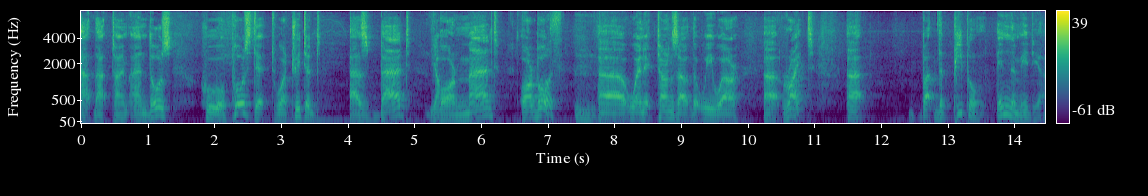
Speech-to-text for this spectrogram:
at that time. And those who opposed it were treated as bad Yep. or mad or both, uh, when it turns out that we were uh, right. Uh, but the people in the media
